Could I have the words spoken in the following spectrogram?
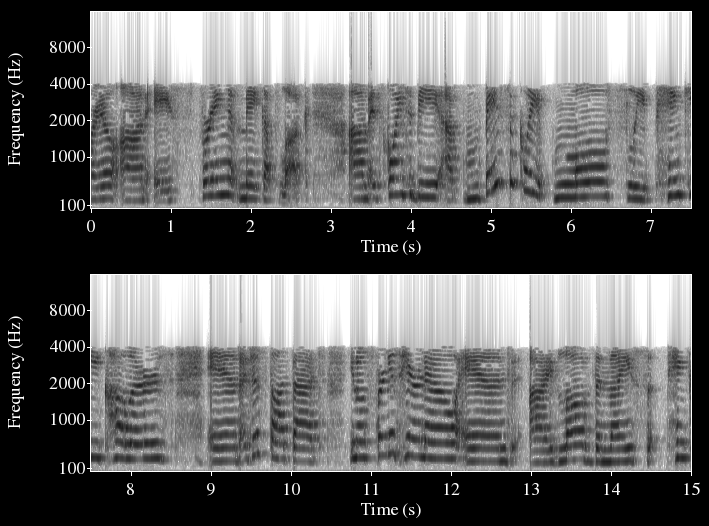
tutorial on a spring makeup look. Um, it's going to be a, basically mostly pinky colors and I just thought that, you know, spring is here now and I love the nice pink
